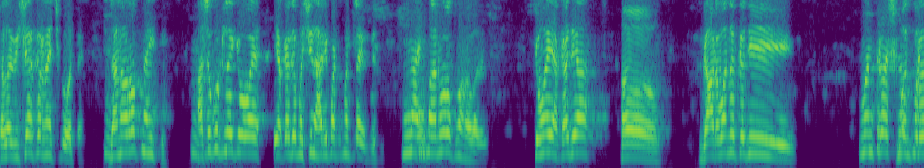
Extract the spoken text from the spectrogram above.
त्याला विचार करण्याची कुवत आहे. जनावरात नाही ते. असं कुठलं आहे की बाबा एखाद्या मशीन हरिपाठ म्हटलंय. नाही. मानवालाच म्हणावं लागेल. किंवा एखाद्या गाढवानं कधी मंत्र मंत्र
